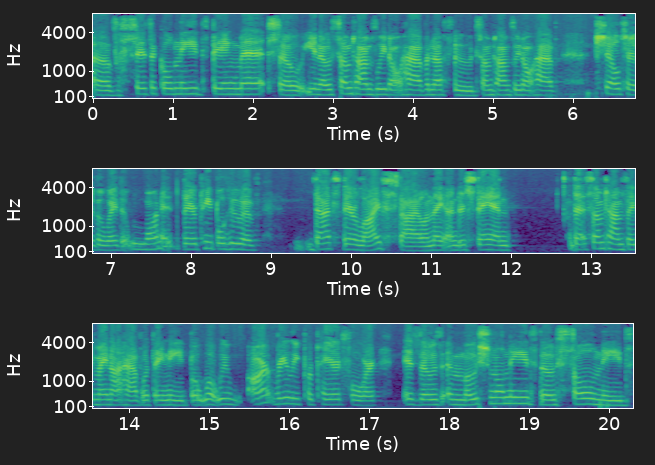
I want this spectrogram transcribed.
of physical needs being met. So, you know, sometimes we don't have enough food. Sometimes we don't have shelter the way that we want it. There are people who have, that's their lifestyle and they understand that sometimes they may not have what they need. But what we aren't really prepared for is those emotional needs, those soul needs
